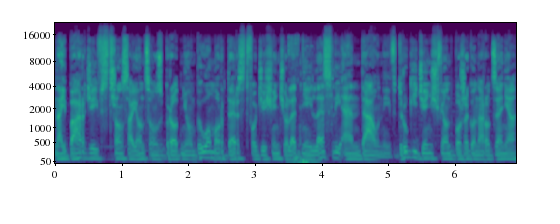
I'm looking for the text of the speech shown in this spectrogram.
Najbardziej wstrząsającą zbrodnią było morderstwo dziesięcioletniej Leslie Ann Downey w drugi dzień świąt Bożego Narodzenia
